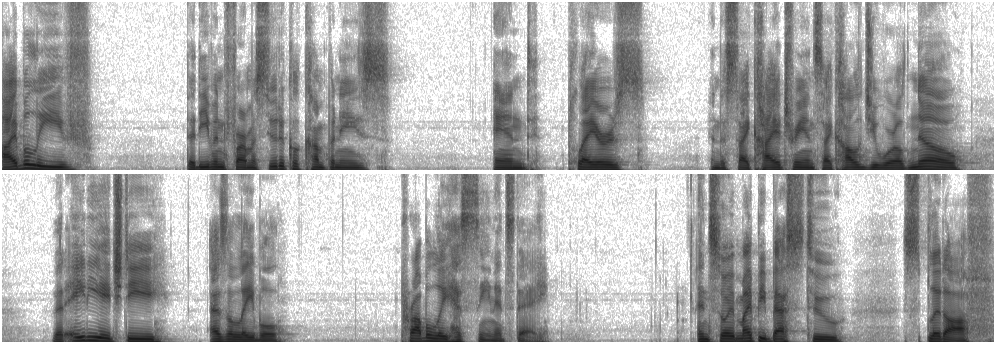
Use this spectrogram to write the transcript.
I believe that even pharmaceutical companies and players in the psychiatry and psychology world know that ADHD as a label probably has seen its day. And so it might be best to split off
